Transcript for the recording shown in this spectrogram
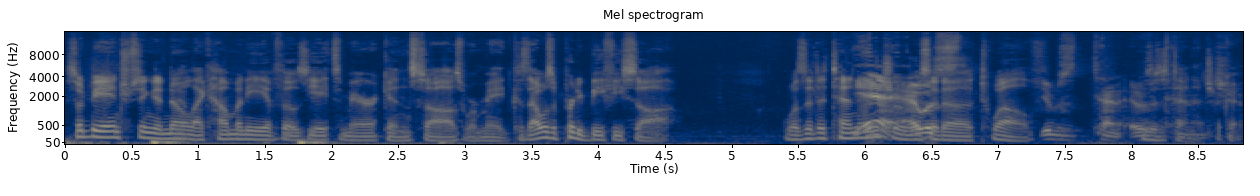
So it'd be interesting to know like how many of those Yates American saws were made because that was a pretty beefy saw. Was it a ten inch Yeah, or it was, was- it a twelve? It was ten. It It was, was a ten inch. Okay.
